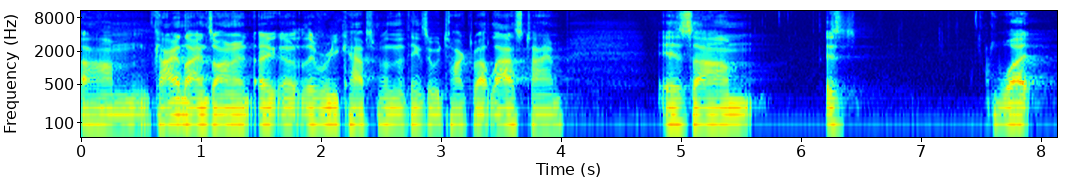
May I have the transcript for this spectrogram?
um, guidelines on it. I, uh, the recap some of the things that we talked about last time is um, is what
